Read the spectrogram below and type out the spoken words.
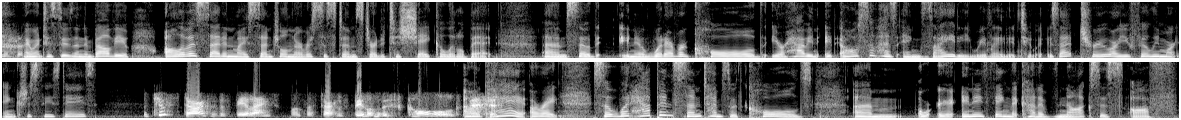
I went to Susan in Bellevue. All of a sudden, my central nervous system started to shake a little bit. Um, so, you know, whatever cold you're having, it also has anxiety related to it. Is that true? Are you feeling more anxious these days? I just started to feel anxious once I started feeling this cold. Okay, all right. So, what happens sometimes with colds um, or, or anything that kind of knocks us off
